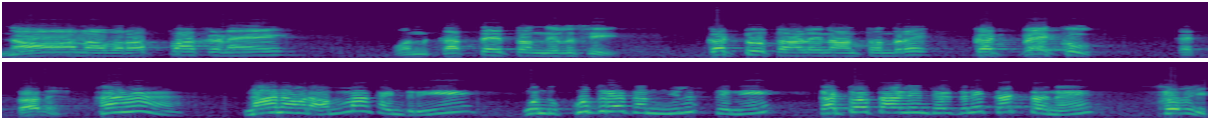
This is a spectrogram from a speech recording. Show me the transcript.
ನಾನ್ ಅವರ ಅಪ್ಪ ಕಣೆ. ಒಂದ್ ಕತ್ತೆ ತಂದು ನಿಲ್ಸಿ ಕಟ್ಟು ತಾಳಿನ ಅಂತಂದ್ರೆ ಕಟ್ಬೇಕು. ಕಟ್ತಾನೆ. ಹಾ ನಾನು ಅವ್ರ ಅಮ್ಮ ಕಂಡ್ರಿ ಒಂದು ಕುದುರೆ ತಂದು ನಿಲ್ಲಿಸ್ತೀನಿ ಕಟ್ಟೋ ತಾಳಿ ಅಂತ ಹೇಳ್ತೇನೆ ಕಟ್ತಾನೆ. ಸರಿ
